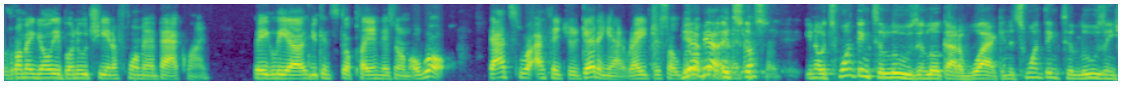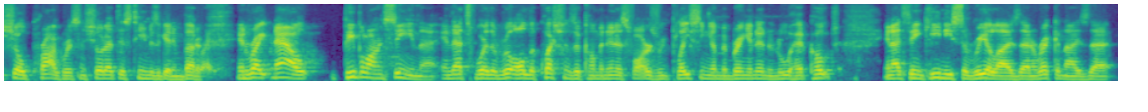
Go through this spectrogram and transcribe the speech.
Romagnoli, Bonucci in a four-man backline. Biglia, you can still play in his normal role. That's what I think you're getting at, right? Just a little Yeah, bit yeah. of an It's, it's you know, it's one thing to lose and look out of whack, and it's one thing to lose and show progress and show that this team is getting better. Right. And right now, people aren't seeing that, and that's where the real, all the questions are coming in as far as replacing him and bringing in a new head coach. And I think he needs to realize that and recognize that,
